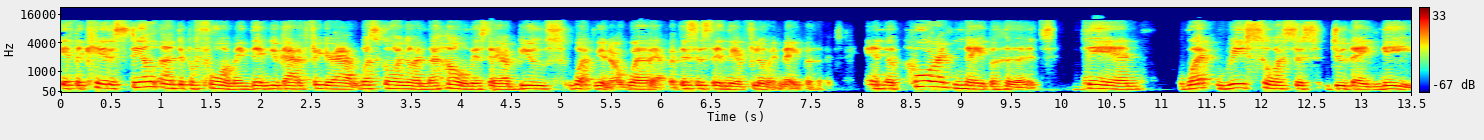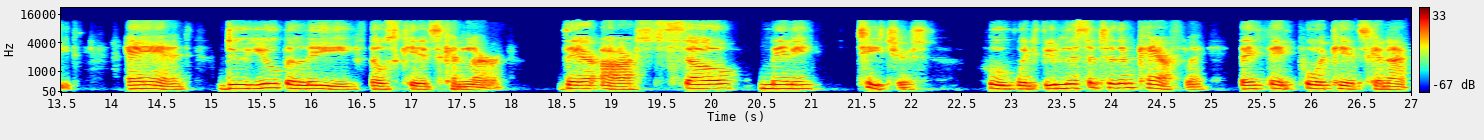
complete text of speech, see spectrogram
If the kid is still underperforming, then you got to figure out what's going on in the home. Is there abuse? What you know, whatever. This is in the affluent neighborhoods. In the poor neighborhoods, then what resources do they need? And do you believe those kids can learn? There are so many teachers who, when if you listen to them carefully, they think poor kids cannot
